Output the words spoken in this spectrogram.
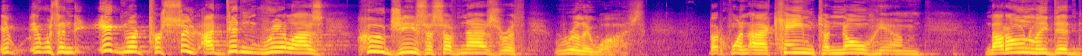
it, it was an ignorant pursuit. I didn't realize who Jesus of Nazareth really was. But when I came to know him, not only did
